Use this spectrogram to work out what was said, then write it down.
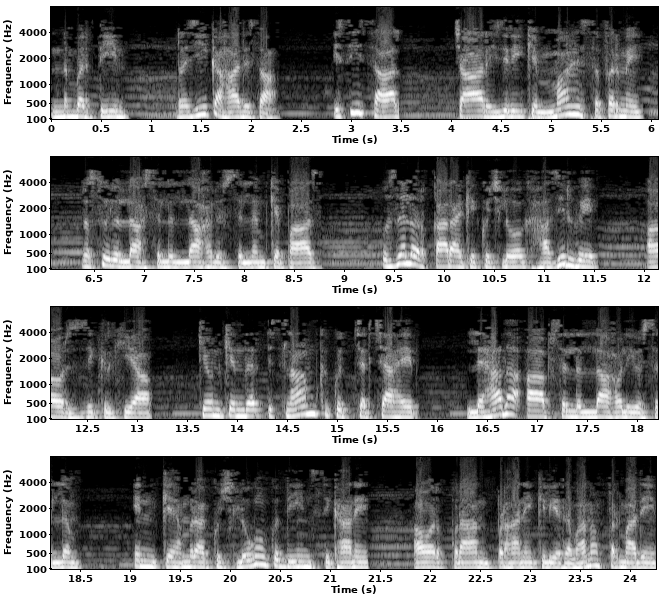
نمبر تین رجی کا حادثہ۔ اسی سال چار ہجری کے ماہ سفر میں رسول اللہ صلی اللہ علیہ وسلم کے پاس ازل اور قارا کے کچھ لوگ حاضر ہوئے اور ذکر کیا کہ ان کے اندر اسلام کا کچھ چرچا ہے، لہذا آپ صلی اللہ علیہ وسلم ان کے ہمراہ کچھ لوگوں کو دین سکھانے اور قرآن پڑھانے کے لیے روانہ فرما دیں۔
